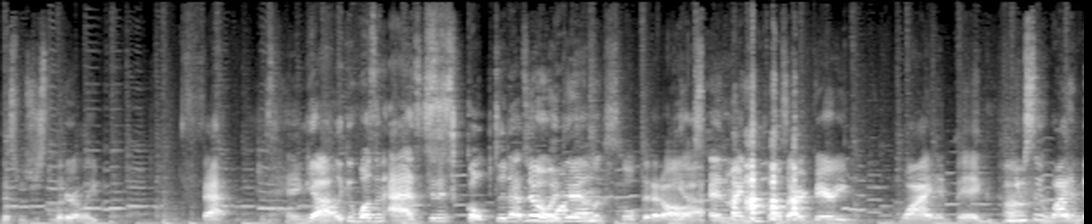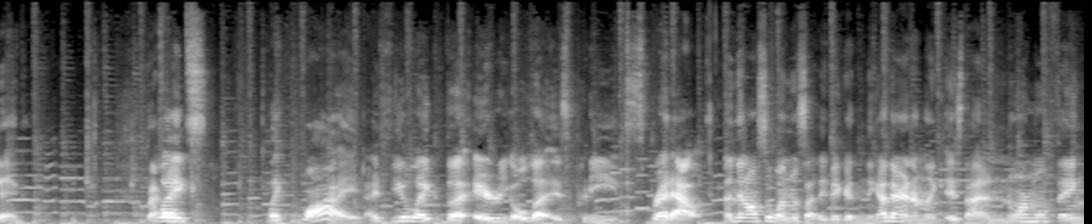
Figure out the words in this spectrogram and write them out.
this was just literally fat, just hanging. Yeah, out. like it wasn't as Didn't- sculpted as no, it didn't them. look sculpted at all. Yeah. And my nipples are very wide and big. When you Um, say wide and big, like reference. like wide. I feel like the areola is pretty spread out. And then also one was slightly bigger than the other and I'm like, is that a normal thing?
